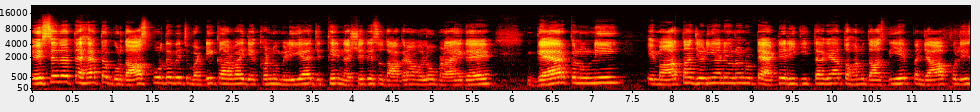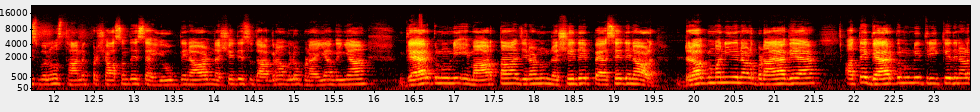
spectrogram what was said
ਇਸੇ ਦੇ ਤਹਿਤ ਗੁਰਦਾਸਪੁਰ ਦੇ ਵਿੱਚ ਵੱਡੀ ਕਾਰਵਾਈ ਦੇਖਣ ਨੂੰ ਮਿਲੀ ਹੈ, ਜਿੱਥੇ ਨਸ਼ੇ ਦੇ ਸੁਦਾਗਰਾਂ ਵੱਲੋਂ ਬਣਾਏ ਗਏ ਗੈਰ ਕਾਨੂੰਨੀ ਇਮਾਰਤਾਂ ਜਿਹੜੀਆਂ ਨੇ ਉਹਨਾਂ ਨੂੰ ਢਹਿ ਢੇਰੀ ਕੀਤਾ ਗਿਆ। ਤੁਹਾਨੂੰ ਦੱਸ ਦਈਏ, ਪੰਜਾਬ ਪੁਲਿਸ ਵੱਲੋਂ ਸਥਾਨਕ ਪ੍ਰਸ਼ਾਸਨ ਦੇ ਸਹਿਯੋਗ ਦੇ ਨਾਲ ਨਸ਼ੇ ਦੇ ਸੁਦਾਗਰਾਂ ਵੱਲੋਂ ਬਣਾਈਆਂ ਗਈਆਂ ਗੈਰ ਕਾਨੂੰਨੀ ਇਮਾਰਤਾਂ, ਜਿਨ੍ਹਾਂ ਨੂੰ ਨਸ਼ੇ ਦੇ ਪੈਸੇ ਦੇ ਨਾਲ ਡਰੱਗ ਮਨੀ ਦੇ ਨਾਲ ਬਣਾਇਆ ਗਿਆ ਅਤੇ ਗੈਰ ਕਾਨੂੰਨੀ ਤਰੀਕੇ ਦੇ ਨਾਲ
